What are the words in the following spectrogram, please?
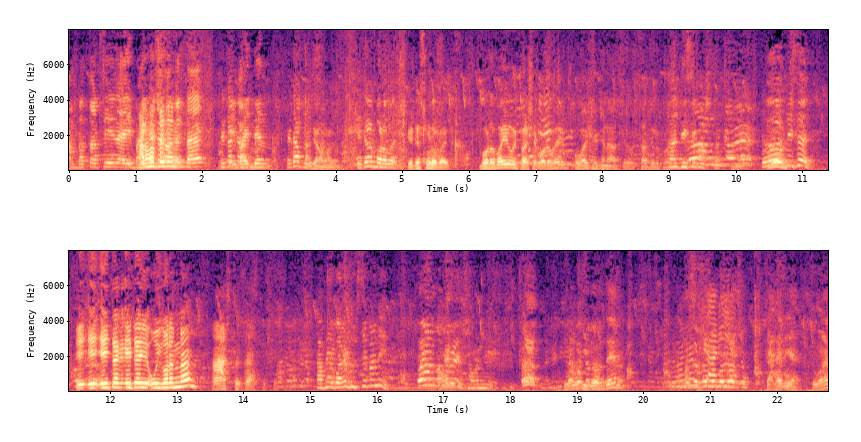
আমরা তো চিনি না এই আর ভাইদের জানেন? সহায়তায় এই ভাইদের এটা আপনার? আমার এটা বড় ভাই? এটা ছোট ভাই। বড় ভাই ওই পাশে বড় ভাই ওয়াই সেখানে আছে ওর ছাদের উপর। আর দিছে পাঁচটা। ও দিছে। এই- এই- এইটা এইটা ওই ঘরের না? হ্যাঁ আসতেছে আসতেছে। আপনার ঘরে ঢুকছে পানি নাম কি তোমাদের? শাহরিয়া তোমার?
